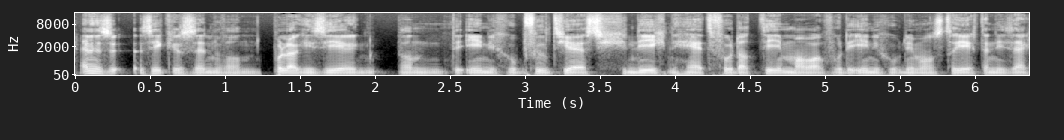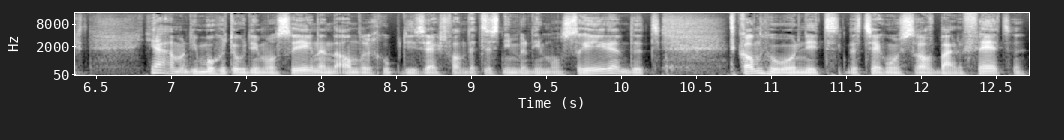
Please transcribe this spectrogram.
En in zekere zin van polarisering van de ene groep voelt juist genegenheid voor dat thema waarvoor de ene groep demonstreert. En die zegt, ja, maar die mogen toch demonstreren. En de andere groep die zegt van, dit is niet meer demonstreren, dit, kan gewoon niet, dit zijn gewoon strafbare feiten.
